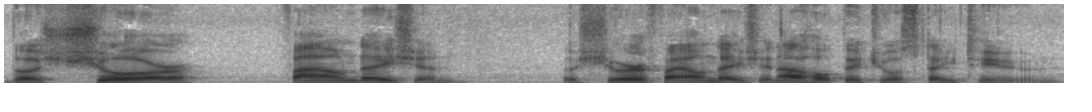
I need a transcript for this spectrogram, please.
the sure foundation. The sure foundation. I hope that you'll stay tuned.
